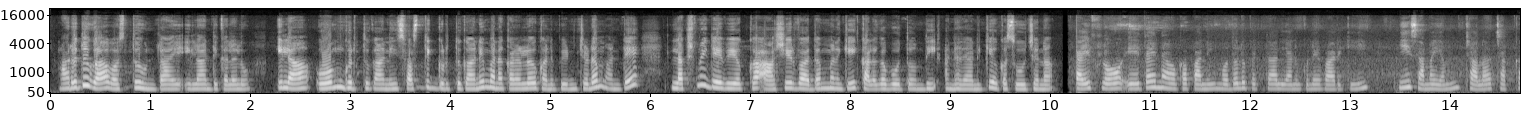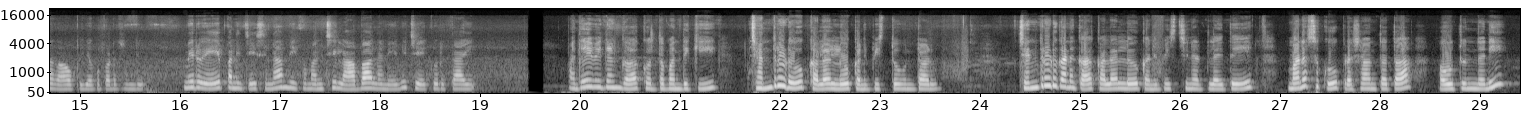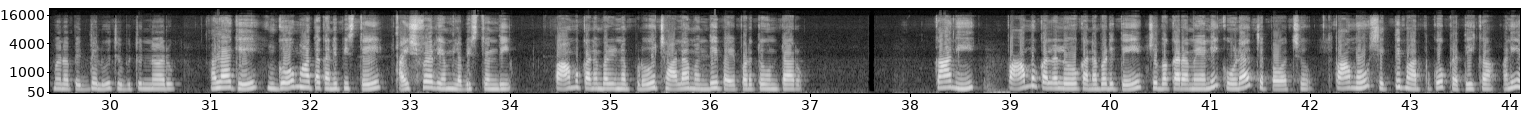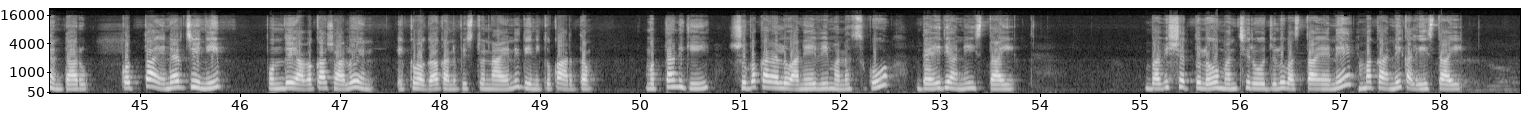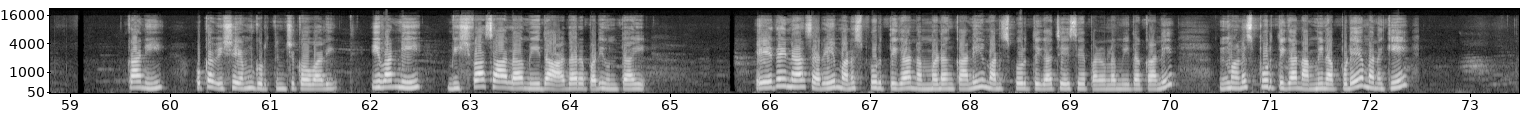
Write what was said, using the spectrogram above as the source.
అరుదుగా వస్తూ ఉంటాయి ఇలాంటి కళలు. ఇలా ఓం గుర్తు కానీ స్వస్తిక్ గుర్తు కానీ మన కళలో కనిపించడం అంటే లక్ష్మీదేవి యొక్క ఆశీర్వాదం మనకి కలగబోతోంది అన్నదానికి ఒక సూచన. లైఫ్లో ఏదైనా ఒక పని మొదలు పెట్టాలి అనుకునే వారికి ఈ సమయం చాలా చక్కగా ఉపయోగపడుతుంది. మీరు ఏ పని చేసినా మీకు మంచి లాభాలు అనేవి చేకూరుతాయి. అదేవిధంగా కొంతమందికి చంద్రుడు కళల్లో కనిపిస్తూ ఉంటాడు. చంద్రుడు కనుక కళల్లో కనిపించినట్లయితే మనసుకు ప్రశాంతత అవుతుందని మన పెద్దలు చెబుతున్నారు. అలాగే గోమాత కనిపిస్తే ఐశ్వర్యం లభిస్తుంది. పాము కనబడినప్పుడు చాలామంది భయపడుతూ ఉంటారు. కానీ పాము కలలో కనబడితే శుభకరమే అని కూడా చెప్పవచ్చు. పాము శక్తి మార్పుకు ప్రతీక అని అంటారు. కొత్త ఎనర్జీని పొందే అవకాశాలు ఎక్కువగా కనిపిస్తున్నాయని దీనికి ఒక అర్థం. మొత్తానికి శుభకళలు అనేవి మనసుకు ధైర్యాన్ని ఇస్తాయి. భవిష్యత్తులో మంచి రోజులు వస్తాయనే నమ్మకాన్ని కలిగిస్తాయి. కానీ ఒక విషయం గుర్తుంచుకోవాలి. ఇవన్నీ విశ్వాసాల మీద ఆధారపడి ఉంటాయి. ఏదైనా సరే మనస్ఫూర్తిగా నమ్మడం కానీ మనస్ఫూర్తిగా చేసే పనుల మీద కానీ మనస్ఫూర్తిగా నమ్మినప్పుడే మనకి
